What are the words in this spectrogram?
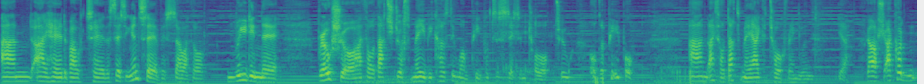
And I heard about uh, the sitting in service, so I thought, reading their brochure, I thought that's just me because they want people to sit and talk to other people. And I thought, that's me, I could talk for England. Yeah. Gosh, I couldn't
